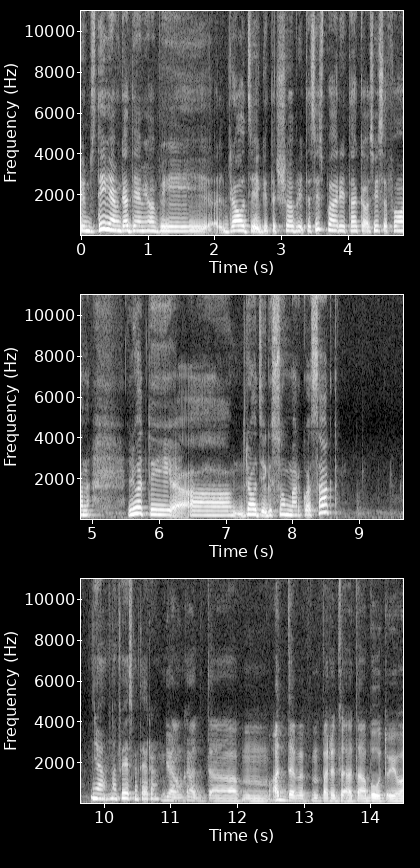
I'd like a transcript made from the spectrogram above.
pirms diviem gadiem jau bija draudzīgi. Tad šobrīd tas vispār ir tā kā uz visa fona ļoti uh, draudzīga summa, ar ko sākt. Jā, no 50 eiro. Jā, un kāda tā mm, atdeve paredzētā būtu? Jo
